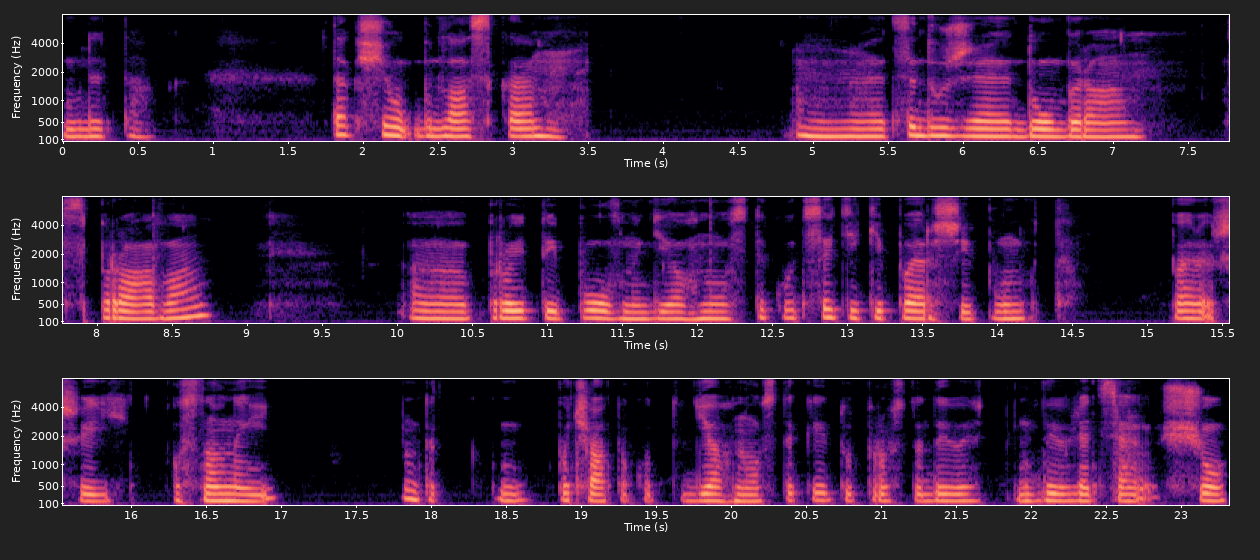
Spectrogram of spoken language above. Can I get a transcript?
Буде так. Так що, будь ласка, це дуже добра справа пройти повну діагностику. Це тільки перший пункт, перший основний ну, так, початок от, діагностики. Тут просто дивляться, що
